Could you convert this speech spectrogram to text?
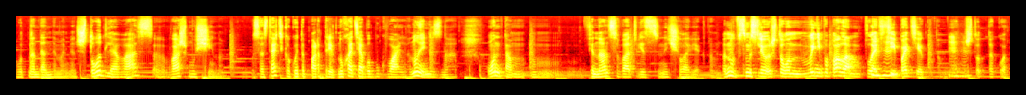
вот на данный момент? Что для вас э, ваш мужчина? Составьте какой-то портрет, ну хотя бы буквально, ну я не знаю. Он там финансово ответственный человек. Там. Ну, в смысле, что он, вы не пополам платите mm-hmm. ипотеку, там, mm-hmm. что-то такое.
